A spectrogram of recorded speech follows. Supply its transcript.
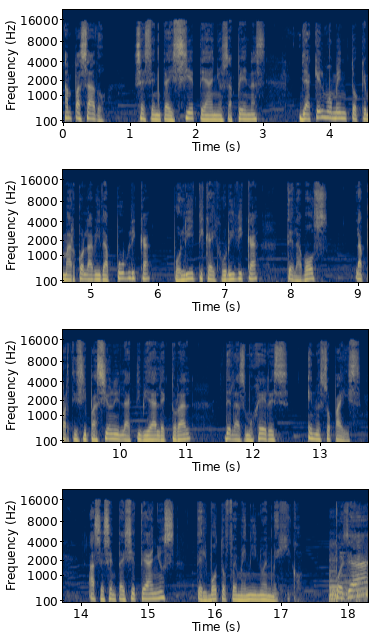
Han pasado 67 años apenas de aquel momento que marcó la vida pública, política y jurídica de la voz, la participación y la actividad electoral de las mujeres en nuestro país. A 67 años del voto femenino en México. Pues ya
